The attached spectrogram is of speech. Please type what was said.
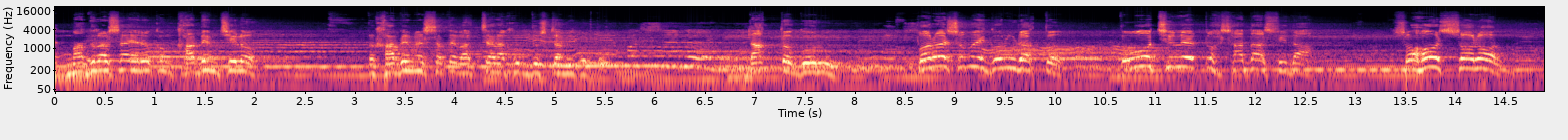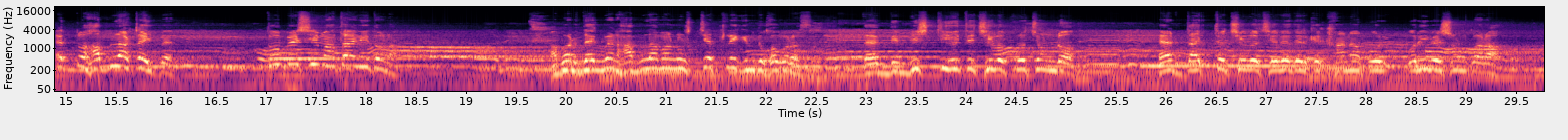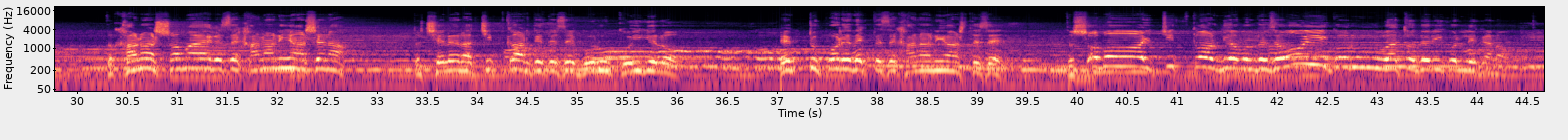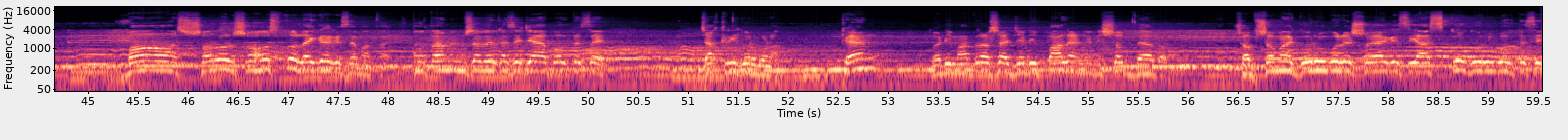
এক মাদ্রাসায় এরকম খাদেম ছিল, তো খাদেমের সাথে বাচ্চারা খুব দুষ্টামি করত। ডাকতো গরু। পড়ার সময় গরু ডাকতো। তো ও ছিল একটু সাদা সিধা সহজ, সরল, একটু হাবলা টাইপের। তো বেশি মাথায় নিত না। আবার দেখবেন হাবলা মানুষ চেতলে কিন্তু খবর আছে। একদিন বৃষ্টি হইতেছিল প্রচণ্ড এর দায়িত্ব ছিল ছেলেদেরকে খানা পরিবেশন করা। তো খানার সময় গেছে, খানা নিয়ে আসে না। তো ছেলেরা চিৎকার দিতেছে, গরু কই গেল? একটু পরে দেখতেছে খানা নিয়ে আসতেছে। তো সবাই চিৎকার দিয়ে বলতেছে, ওই গরু এত দেরি করলি কেন? বাস সরল সহস্ত লেগে গেছে মাথায়। মোতামিম সাহেবের কাছে যা বলতেছে, চাকরি করব না। কেন? বাড়ি মাদ্রাসায় যেটি পালেন, এটি সব দেয়া সবসময় গরু বলে শোয়া গেছি, আজকেও গরু বলতেছি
